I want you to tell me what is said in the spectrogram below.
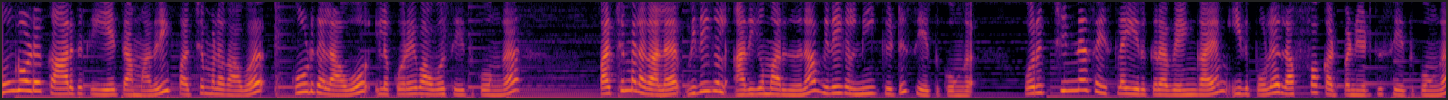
உங்களோட காரத்துக்கு ஏற்ற மாதிரி பச்சை மிளகாவை கூடுதலாகவோ இல்லை குறைவாகவோ சேர்த்துக்கோங்க. பச்சை மிளகாவில் விதைகள் அதிகமாக இருந்ததுன்னா விதைகள் நீக்கிட்டு சேர்த்துக்கோங்க. ஒரு சின்ன சைஸில் இருக்கிற வெங்காயம் இது போல் ரஃப்பாக கட் பண்ணி எடுத்து சேர்த்துக்கோங்க.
